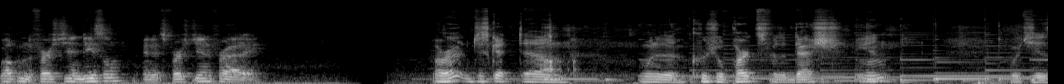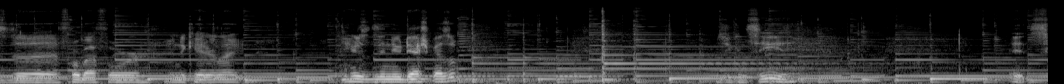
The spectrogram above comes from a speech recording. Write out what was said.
Welcome to First Gen Diesel, and it's First Gen Friday. All right, I just got um, one of the crucial parts for the dash in, which is the 4x4 indicator light. Here's the new dash bezel. As you can see, it's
